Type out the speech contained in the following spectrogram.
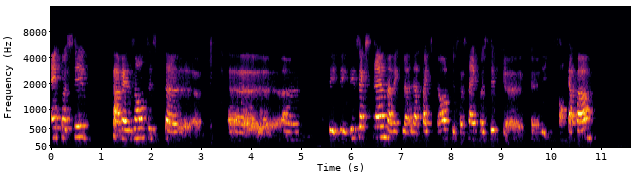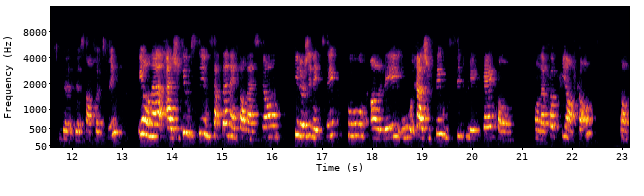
impossibles. Par exemple, euh, des, des, extrêmes avec la, taille du corps, que ce serait impossible qu'ils sont capables de, de s'entretuer. Et on a ajouté aussi une certaine information phylogénétique pour enlever ou rajouter aussi tous les traits qu'on n'a pas pris en compte. Donc,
